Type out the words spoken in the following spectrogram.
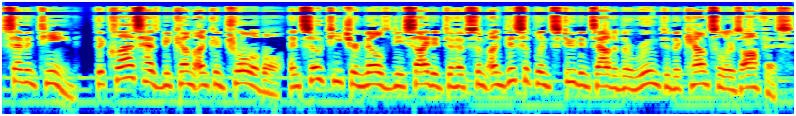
17. The class has become uncontrollable, and so teacher Mills decided to have some undisciplined students out of the room to the counselor's office.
